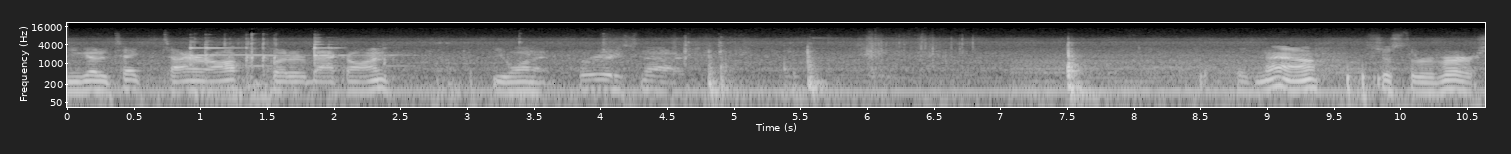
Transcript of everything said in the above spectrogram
When you go to take the tire off and put it back on, you want it pretty snug. Because now, it's just the reverse.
